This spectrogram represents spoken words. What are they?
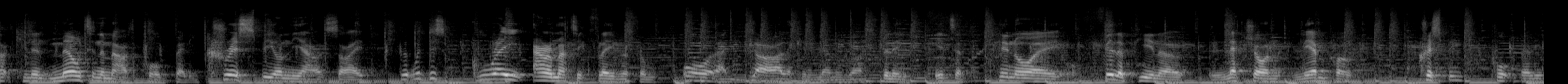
succulent, melt in the mouth pork belly, crispy on the outside, but with this great aromatic flavour from all that garlic and lemongrass filling. It's a Pinoy or Filipino lechon liempo, crispy pork belly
